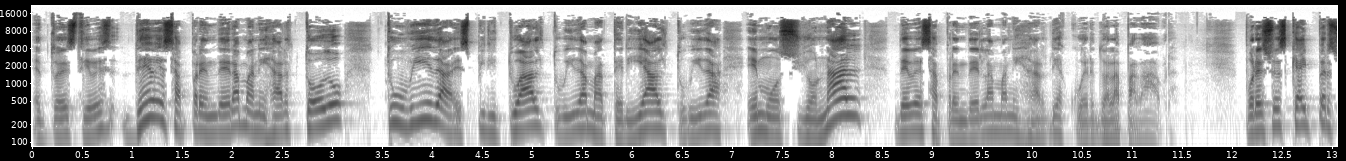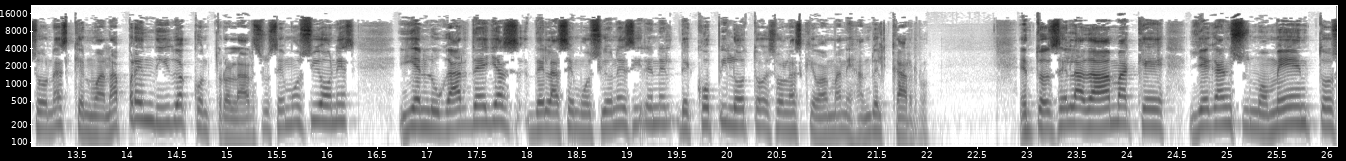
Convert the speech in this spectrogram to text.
Entonces debes, debes aprender a manejar todo tu vida espiritual, tu vida material, tu vida emocional, debes aprenderla a manejar de acuerdo a la palabra. Por eso es que hay personas que no han aprendido a controlar sus emociones y en lugar de ellas, de las emociones ir en el de copiloto, son las que van manejando el carro. Entonces la dama que llega en sus momentos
